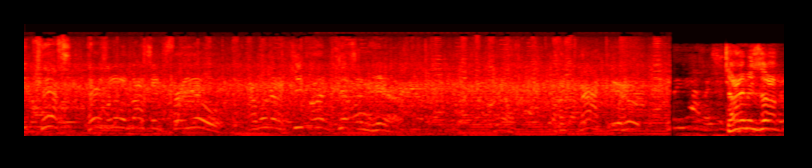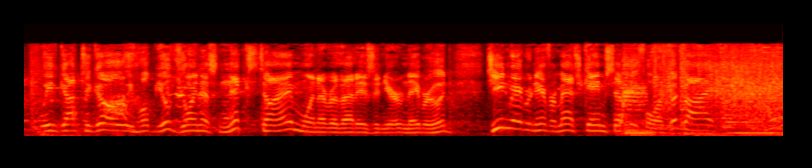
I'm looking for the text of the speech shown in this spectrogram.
we kiss. Here's a little message for you, and we're going to keep on kissing here. Matthew. Time is up. We've got to go. We hope you'll join us next time, whenever that is in your neighborhood. Gene Rayburn here for Match Game 74. Goodbye.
